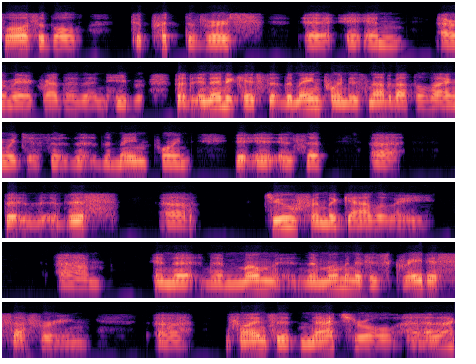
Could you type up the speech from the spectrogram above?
plausible to put the verse uh, in Aramaic rather than Hebrew. But in any case, the, the main point is not about the languages. The, the, the main point is, that uh, the, this uh, Jew from the Galilee um, in the the moment the moment of his greatest suffering uh, finds it natural, and I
